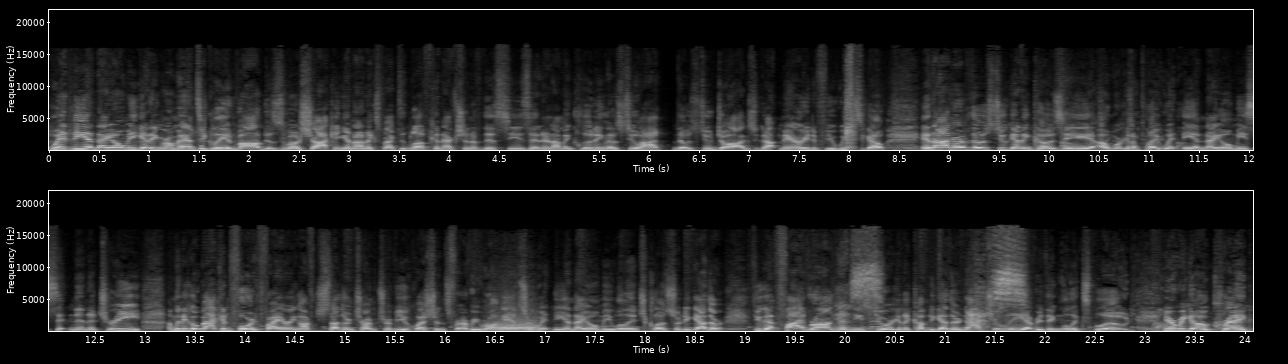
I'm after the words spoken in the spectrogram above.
Whitney and Naomi getting romantically involved is the most shocking and unexpected love connection of this season, and I'm including those two hot, those two dogs who got married a few weeks ago. In honor of those two getting cozy, uh, we're gonna play Whitney and Naomi sitting in a tree. I'm gonna go back and forth, firing off Southern Charm trivia questions. For every wrong answer, Whitney and Naomi will inch closer together. If you got five wrong, then these two are gonna come together. Naturally, everything will explode. Here we go, Craig.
